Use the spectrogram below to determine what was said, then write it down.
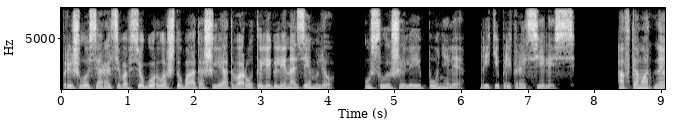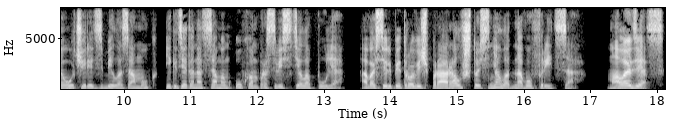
пришлось орать во все горло, чтобы отошли от ворот и легли на землю. Услышали и поняли, крики прекратились. Автоматная очередь сбила замок, и где-то над самым ухом просвистела пуля а Василий Петрович проорал, что снял одного фрица. «Молодец!»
